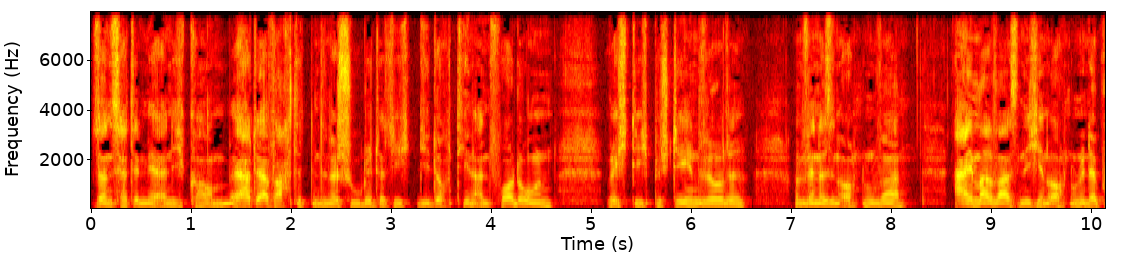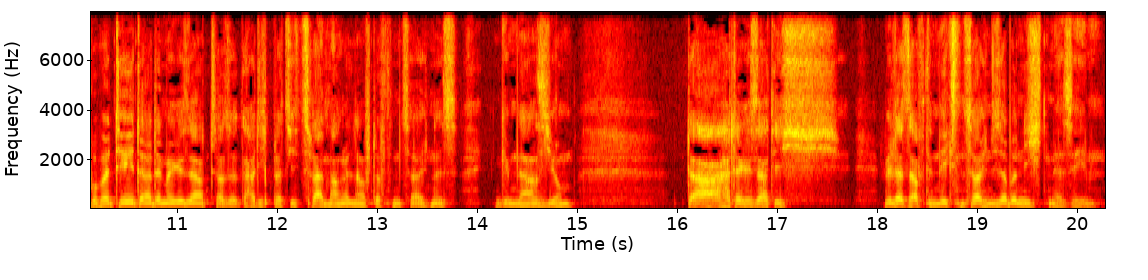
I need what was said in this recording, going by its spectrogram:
Sonst hat er mir eigentlich kaum. Er hatte erwartet in der Schule, dass ich die dortigen Anforderungen richtig bestehen würde. Und wenn das in Ordnung war, einmal war es nicht in Ordnung in der Pubertät, da hat er mir gesagt, also da hatte ich plötzlich zwei mangelhaft auf dem Zeugnis, im Gymnasium. Da hat er gesagt, ich will das auf dem nächsten Zeugnis aber nicht mehr sehen.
